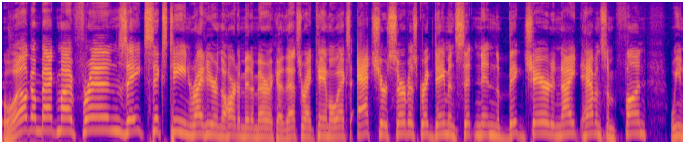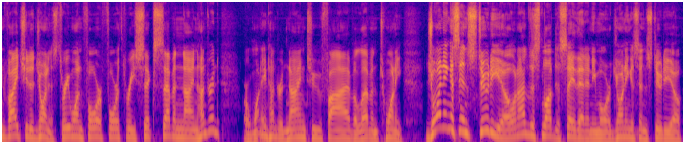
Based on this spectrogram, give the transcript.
Welcome back, my friends. 816 right here in the heart of Mid America. That's right, KMOX at your service. Greg Damon sitting in the big chair tonight, having some fun. We invite you to join us 314 436 7900 or 1 800 925 1120. Joining us in studio, and I just love to say that anymore, joining us in studio,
